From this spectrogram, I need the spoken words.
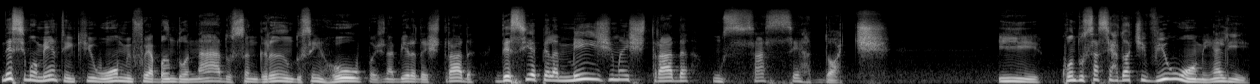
Nesse momento em que o homem foi abandonado, sangrando, sem roupas, na beira da estrada, descia pela mesma estrada um sacerdote. E quando o sacerdote viu o homem ali,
